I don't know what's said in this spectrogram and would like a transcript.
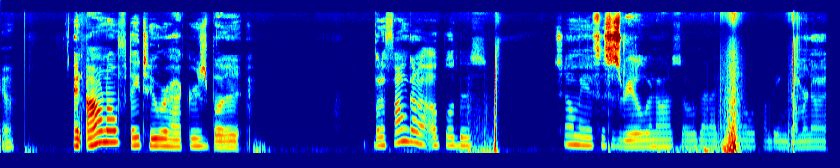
Yeah. And I don't know if they too were hackers, but but if I'm gonna upload this, tell me if this is real or not so that I can know if I'm being dumb or not.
